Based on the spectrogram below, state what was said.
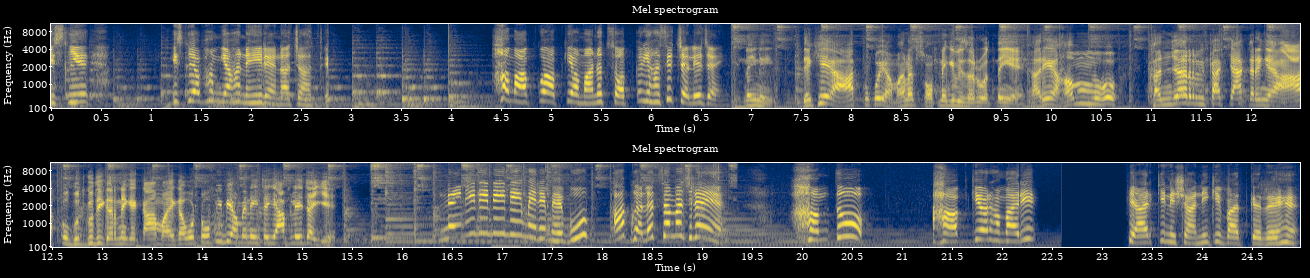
इसलिए इसलिए अब हम यहाँ नहीं रहना चाहते। हम आपको आपकी अमानत सौंप कर यहाँ से चले जाएँगे। नहीं नहीं देखिए आपको कोई अमानत सौंपने की भी ज़रूरत नहीं है। अरे हम वो खंजर का क्या करेंगे? आपको गुदगुदी करने के काम आएगा वो टोपी भी हमें नहीं चाहिए आप ले जाइए। महबूब आप गलत समझ रहे हैं। हम तो आपकी और हमारी प्यार की निशानी की बात कर रहे हैं।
